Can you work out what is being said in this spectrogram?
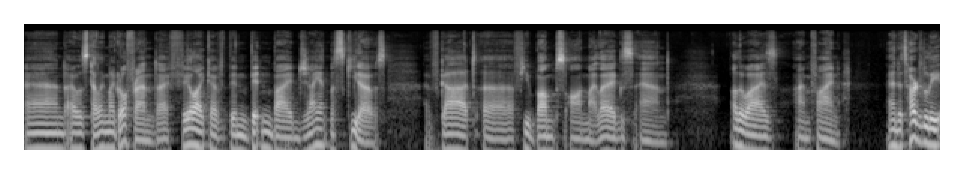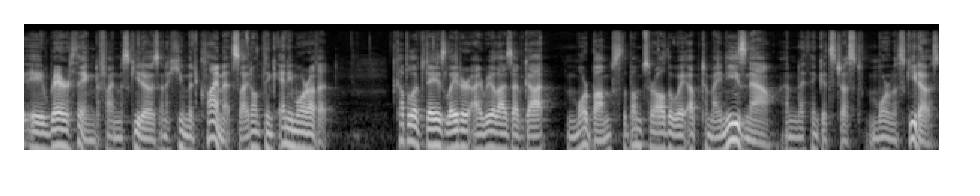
and I was telling my girlfriend, I feel like I've been bitten by giant mosquitoes. I've got a few bumps on my legs, and otherwise, I'm fine. And it's hardly a rare thing to find mosquitoes in a humid climate, so I don't think any more of it. A couple of days later, I realize I've got more bumps. The bumps are all the way up to my knees now, and I think it's just more mosquitoes.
